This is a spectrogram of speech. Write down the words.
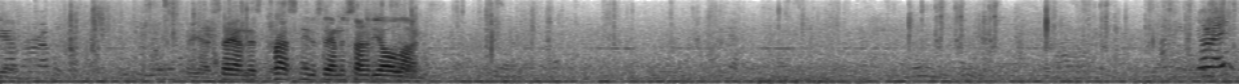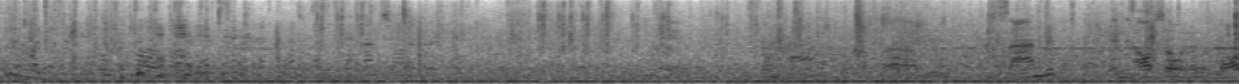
We gotta stay on this, press need to stay on this side of the yellow line. And then also another law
